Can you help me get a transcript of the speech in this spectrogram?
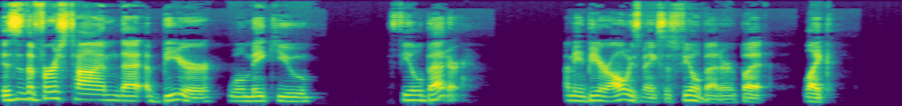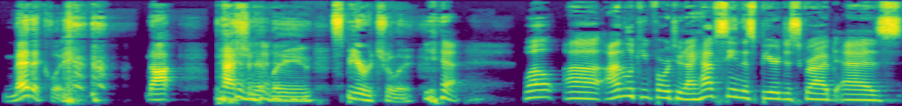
This is the first time that a beer will make you feel better. I mean, beer always makes us feel better, but like medically, not passionately and spiritually. Yeah. Well, uh, I'm looking forward to it. I have seen this beer described as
